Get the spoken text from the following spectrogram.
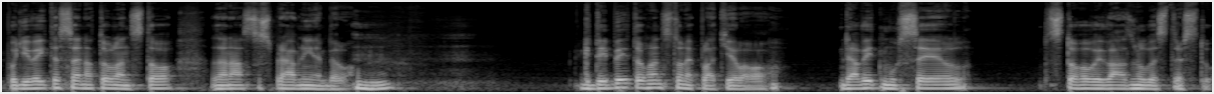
podívejte se na tohle, za nás to správný nebylo. Mm-hmm. Kdyby tohle to neplatilo, David Musil z toho vyváznul ve trestu.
